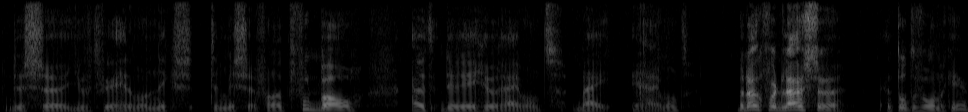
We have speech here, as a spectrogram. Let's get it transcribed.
Dus je hoeft weer helemaal niks te missen van het voetbal uit de regio Rijnmond bij Rijnmond. Bedankt voor het luisteren en tot de volgende keer.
